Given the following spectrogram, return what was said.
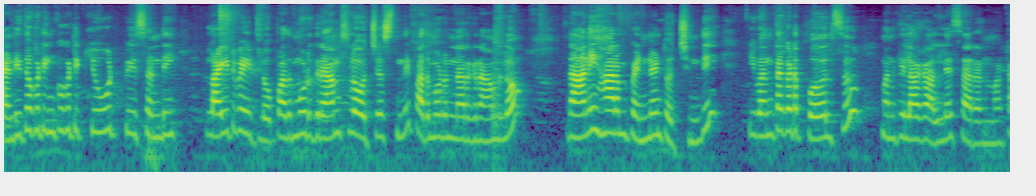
అండ్ ఇది ఒకటి ఇంకొకటి క్యూట్ పీస్ అండి. లైట్ వెయిట్లో పదమూడు గ్రామ్స్లో వచ్చేస్తుంది. పదమూడున్నర గ్రాములో రాణిహారం పెండెంట్ వచ్చింది. ఇవంతా కూడా పర్ల్స్ మనకి ఇలాగ అల్లేసారనమాట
